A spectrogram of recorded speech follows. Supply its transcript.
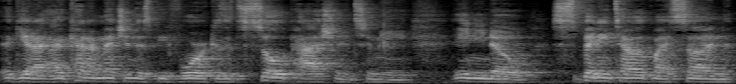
again, I, I kind of mentioned this before because it's so passionate to me. And you know, spending time with my son,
